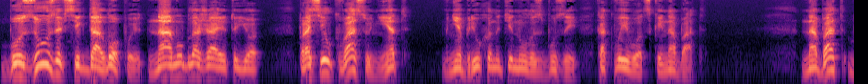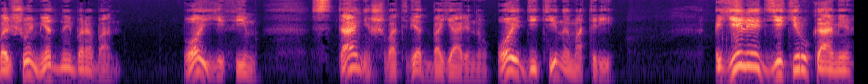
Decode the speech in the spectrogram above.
Бузузы всегда лопают, нам ублажают ее. Просил квасу нет. Мне брюхо натянуло с бузы, как воеводский набат. Набат большой медный барабан. Ой, Ефим, станешь в ответ боярину. Ой, детина матри. Ели дики руками,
